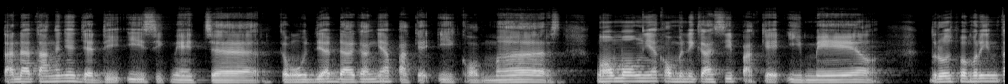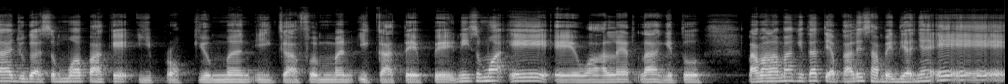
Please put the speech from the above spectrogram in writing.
Tanda tangannya jadi e-signature. Kemudian dagangnya pakai e-commerce. Ngomongnya komunikasi pakai email. Terus pemerintah juga semua pakai e-procurement, e-government, e-KTP. Ini semua E, e-wallet lah gitu. Lama-lama kita tiap kali sampai dianya eh eh eh, eh,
